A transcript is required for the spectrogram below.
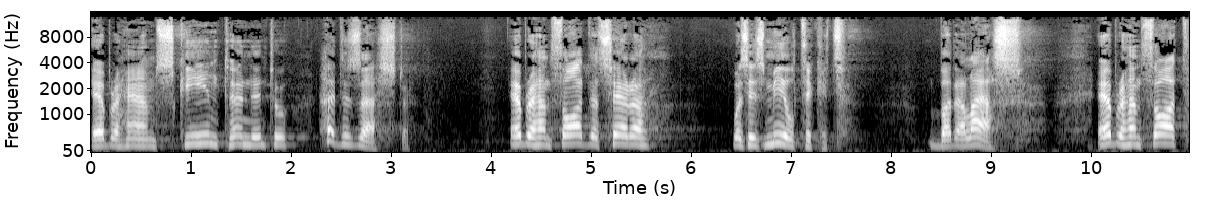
Abraham's scheme turned into a disaster. Abraham thought that Sarah was his meal ticket, but alas, Abraham thought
